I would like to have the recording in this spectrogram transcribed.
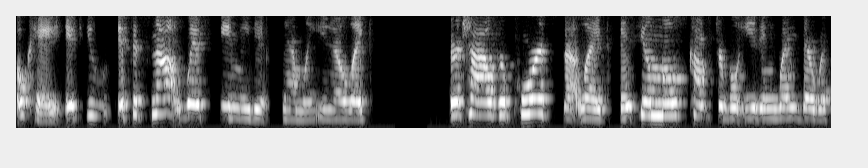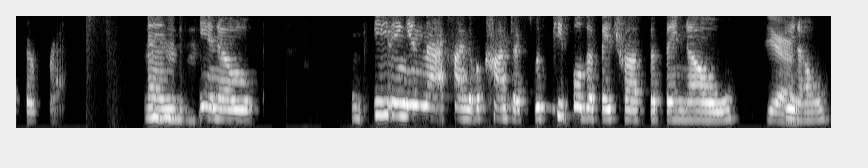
okay if you if it's not with the immediate family you know like your child reports that like they feel most comfortable eating when they're with their friends. Mm-hmm. and you know eating in that kind of a context with people that they trust that they know yeah. you know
